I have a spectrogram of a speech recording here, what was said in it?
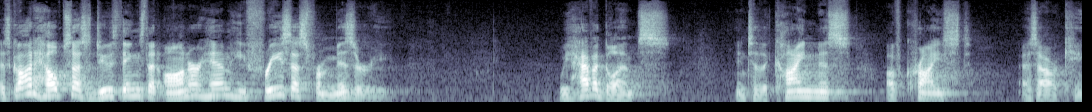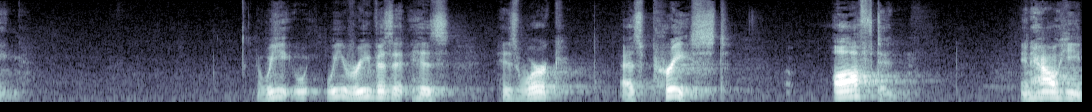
as God helps us do things that honor Him, He frees us from misery. We have a glimpse into the kindness of Christ as our King. We, we revisit his, his work as priest often in how he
